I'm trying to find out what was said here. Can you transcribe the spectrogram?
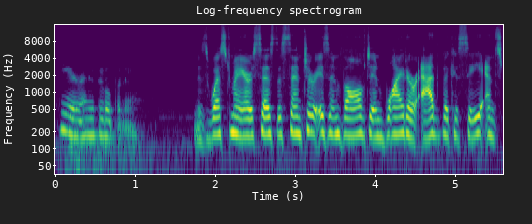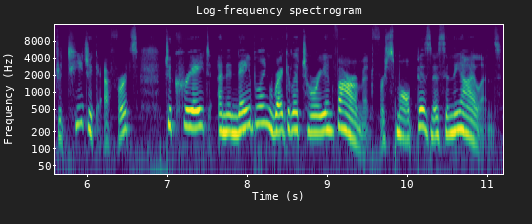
here and globally. Ms. Westmeyer says the center is involved in wider advocacy and strategic efforts to create an enabling regulatory environment for small business in the islands.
